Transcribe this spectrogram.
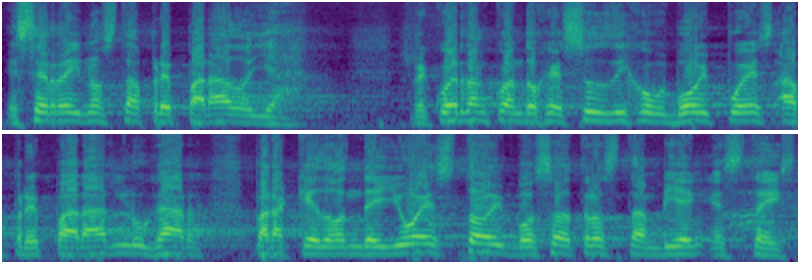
Ese reino está preparado ya. ¿Recuerdan cuando Jesús dijo, voy pues a preparar lugar para que donde yo estoy, vosotros también estéis?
